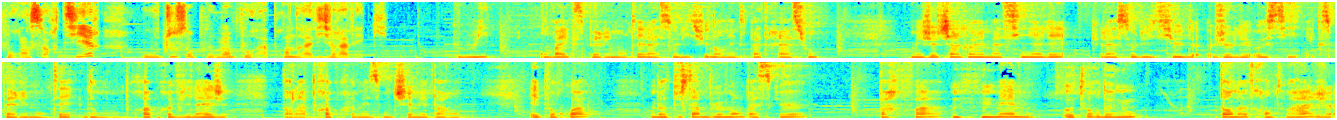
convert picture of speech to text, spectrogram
pour en sortir ou tout simplement pour apprendre à vivre avec. Oui, on va expérimenter la solitude en expatriation, mais je tiens quand même à signaler que la solitude, je l'ai aussi expérimentée dans mon propre village, dans la propre maison de chez mes parents. Et pourquoi? Ben, Tout simplement parce que parfois, même autour de nous, dans notre entourage,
